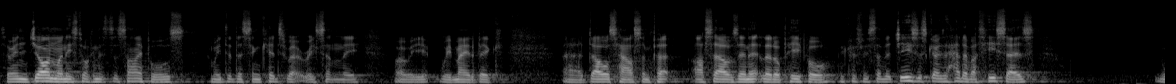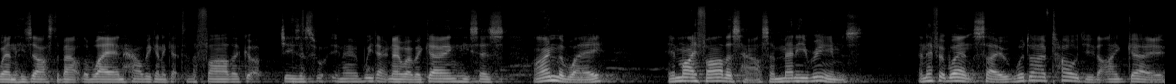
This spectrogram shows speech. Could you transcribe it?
So in John, when he's talking to his disciples, and we did this in kids' work recently, where we, we made a big uh, doll's house and put ourselves in it, little people, because we said that Jesus goes ahead of us. He says, when he's asked about the way and how we're going to get to the Father, God, Jesus, you know, we don't know where we're going. He says, I'm the way. In my Father's house are many rooms. And if it weren't so, would I have told you that I go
